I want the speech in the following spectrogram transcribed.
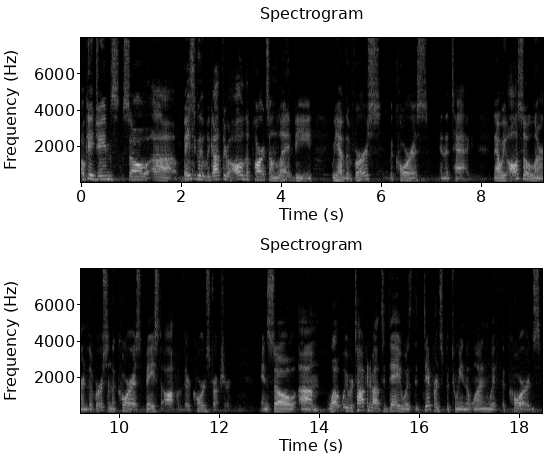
Okay, James. So uh, basically, we got through all of the parts on Let It Be. We have the verse, the chorus, and the tag. Now, we also learned the verse and the chorus based off of their chord structure. And so, um, what we were talking about today was the difference between the one with the chords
